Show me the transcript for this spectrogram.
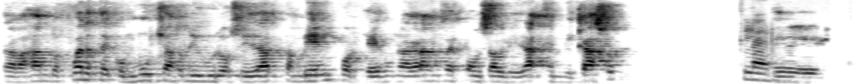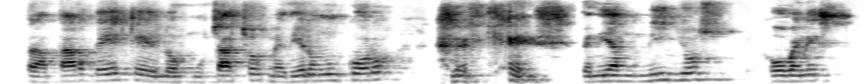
trabajando fuerte, con mucha rigurosidad también, porque es una gran responsabilidad en mi caso. Claro. Eh, tratar de que los muchachos me dieron un coro que tenían niños, jóvenes.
